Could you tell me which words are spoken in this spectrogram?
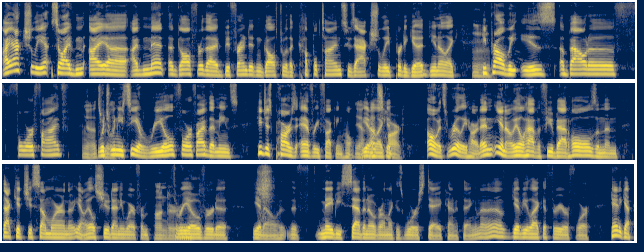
I actually so I've I uh, I've met a golfer that I've befriended and golfed with a couple times who's actually pretty good. You know, like Mm-hmm. he probably is about a four or five. Yeah, which really when you see a real four or five, that means he just pars every fucking hole. Yeah, you know, that's like it- hard. oh, it's really hard, and you know he'll have a few bad holes, and then that gets you somewhere, and the you know he'll shoot anywhere from Under, three yeah. over to you know the, maybe seven over on like his worst day kind of thing, and then it'll give you like a three or four handicap.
